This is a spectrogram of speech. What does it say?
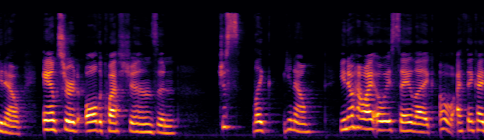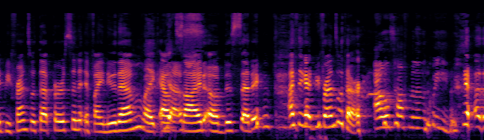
you know answered all the questions and just like you know you know how I always say like oh I think I'd be friends with that person if I knew them like Yes. outside of this setting? I think I'd be friends with her. Alice Hoffman and the Queen. yes.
